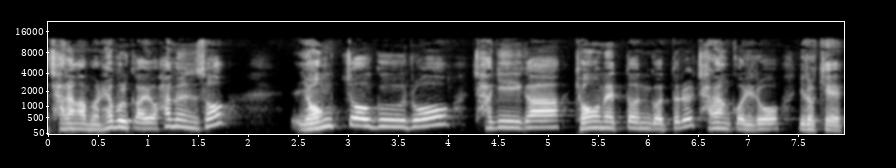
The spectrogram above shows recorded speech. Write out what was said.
자랑 한번 해볼까요? 하면서 영적으로 자기가 경험했던 것들을 자랑거리로 이렇게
